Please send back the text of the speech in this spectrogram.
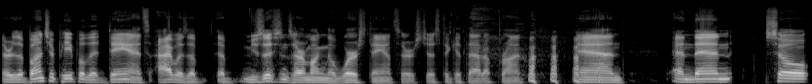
there was a bunch of people that dance. I was a, a musicians are among the worst dancers, just to get that up front. and and then so,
